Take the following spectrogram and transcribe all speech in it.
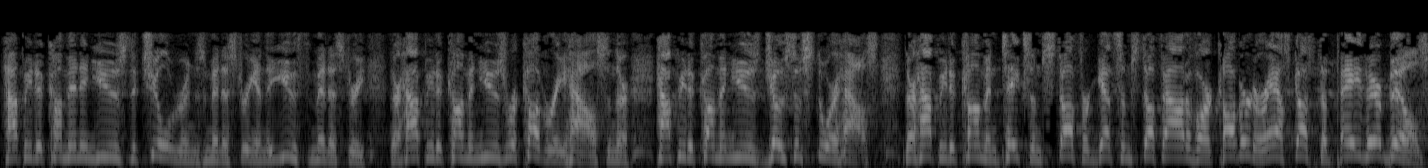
happy to come in and use the children's ministry and the youth ministry. They're happy to come and use Recovery House and they're happy to come and use Joseph Storehouse. They're happy to come and take some stuff or get some stuff out of our cupboard or ask us to pay their bills.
